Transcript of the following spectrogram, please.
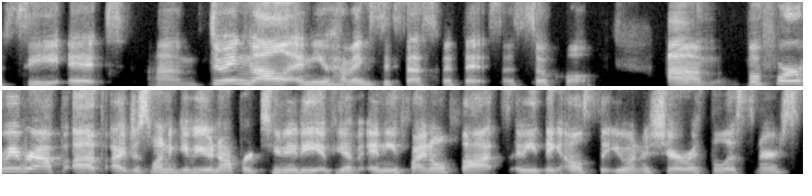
see it um, doing well and you having success with it. So it's so cool. Um, before we wrap up, I just want to give you an opportunity if you have any final thoughts, anything else that you want to share with the listeners.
